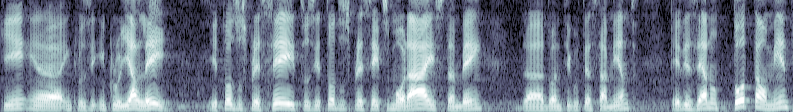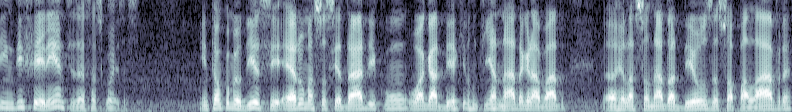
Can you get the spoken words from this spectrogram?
que uh, incluía a lei e todos os preceitos e todos os preceitos morais também da, do Antigo Testamento, eles eram totalmente indiferentes a essas coisas. Então, como eu disse, era uma sociedade com o HD que não tinha nada gravado uh, relacionado a Deus, a sua palavra,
